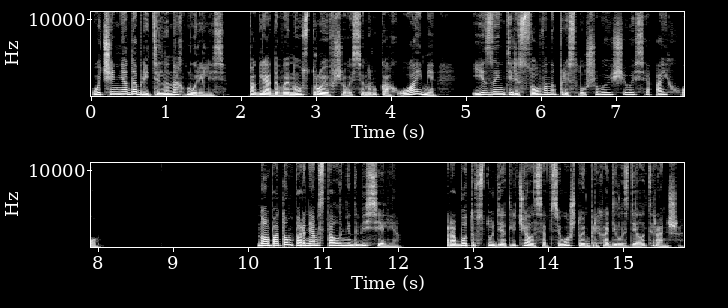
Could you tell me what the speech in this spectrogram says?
очень неодобрительно нахмурились, поглядывая на устроившегося на руках у Айми и заинтересованно прислушивающегося Айхо. Ну а потом парням стало не до веселья. Работа в студии отличалась от всего, что им приходилось делать раньше.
